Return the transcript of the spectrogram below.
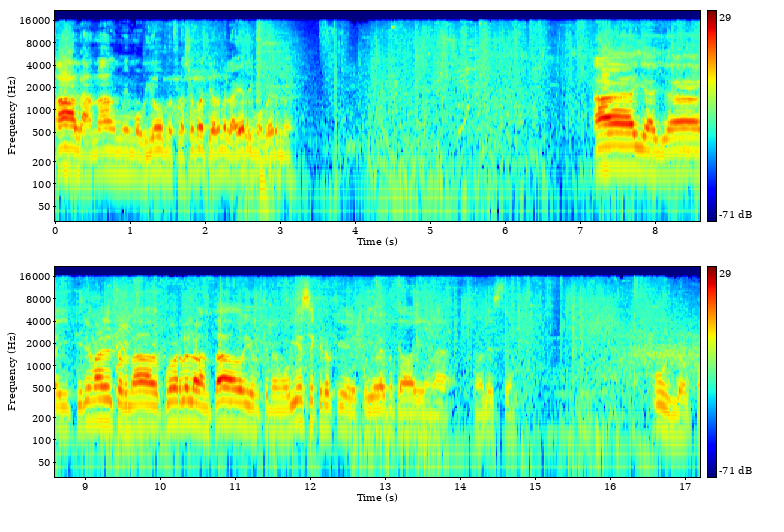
Ah, la man me movió, me flasheó para tirarme la R y moverme. Ay, ay, ay, tiré mal el tornado, puedo haberlo levantado y aunque me moviese creo que podía haberme quedado ahí en la, con el este. Uy, loco.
